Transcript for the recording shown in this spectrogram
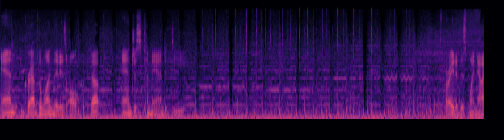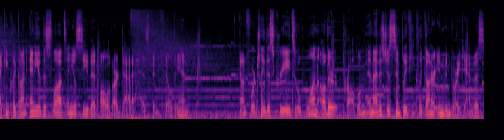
and grab the one that is all hooked up and just Command D All right, at this point now I can click on any of the slots and you'll see that all of our data has been filled in. Now unfortunately this creates one other problem and that is just simply if you click on our inventory canvas,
